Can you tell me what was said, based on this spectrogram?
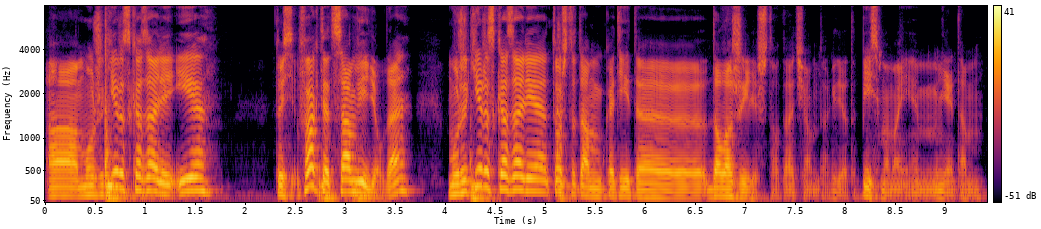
а, мужики рассказали и... То есть факты это сам видел, да? Мужики рассказали то, что там какие-то э, доложили что-то о чем-то где-то, письма мои мне там.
